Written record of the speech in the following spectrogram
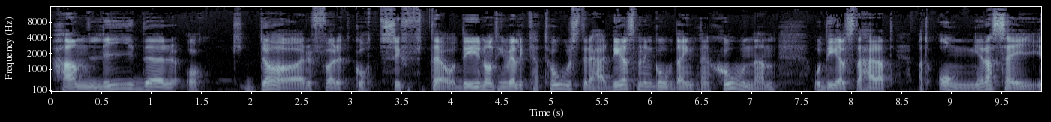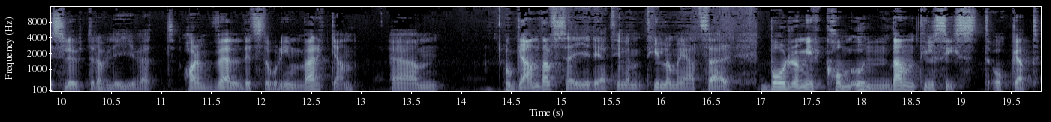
Han lider och dör för ett gott syfte och det är ju någonting väldigt katolskt i det här. Dels med den goda intentionen och dels det här att, att ångra sig i slutet av livet har en väldigt stor inverkan. Um, och Gandalf säger det till, till och med att så här, Boromir kom undan till sist och att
